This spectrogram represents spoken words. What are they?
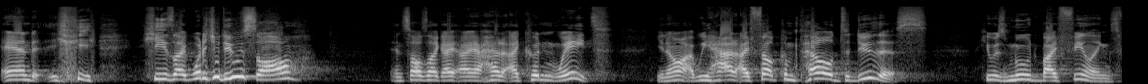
And he he's like, What did you do, Saul? And Saul's like, I, I, had, I couldn't wait. You know, we had, I felt compelled to do this. He was moved by feelings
